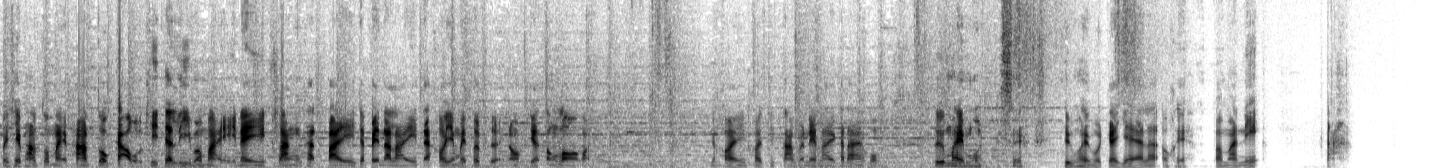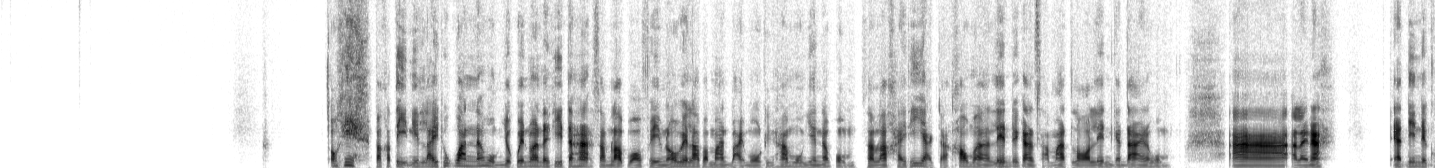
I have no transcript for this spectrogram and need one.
ไม่ใช่พามตัวใหม่พามตัวเก่าที่จะรีมาใหม่ในครั้งถัดไปจะเป็นอะไร แต่เขายังไม่เปิดเผยเนาะเดี๋ยวต้องรอก่อนเดี๋ยวค่อยค่อยติดตามกันในไลฟ์ก็ได้ครับผม ซื้อใหม่หมด ซื้อใหม่หมดก็แย่แล้วโอเค ประมาณนี้อะโอเค ปกตินี่ไลฟ์ทุกวันนะผม ยกเว้นวันอาทิตย์นะฮะสำหรับ Warframe เนาะเวลาประมาณบ่ายโมงถึงห้าโมงเย็นนะผมสำหรับใครที่อยากจะเข้ามาเล่นด้วยกันสามารถรอเล่นกันได้นะผมอ่าอะไรนะ add NilNeko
